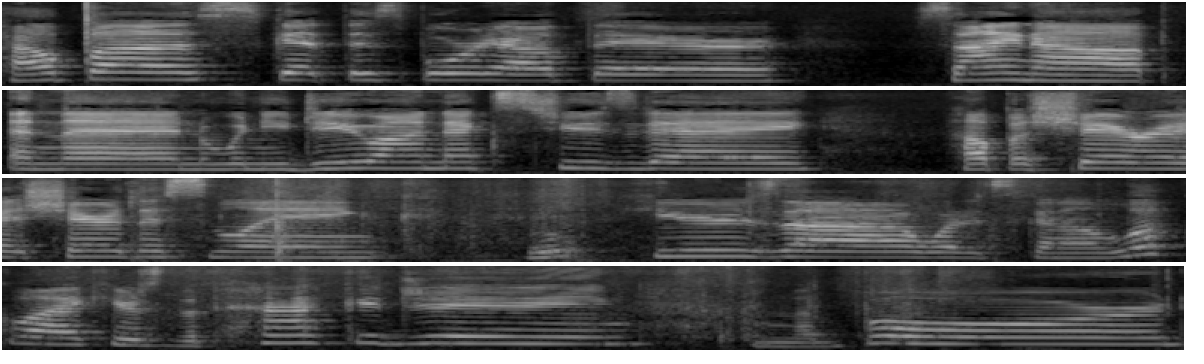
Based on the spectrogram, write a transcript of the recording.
help us get this board out there. Sign up, and then when you do on next Tuesday, help us share it. Share this link. Here's uh, what it's gonna look like. Here's the packaging and the board,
